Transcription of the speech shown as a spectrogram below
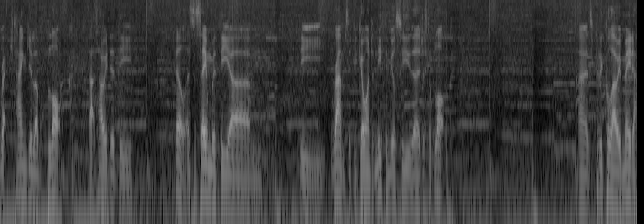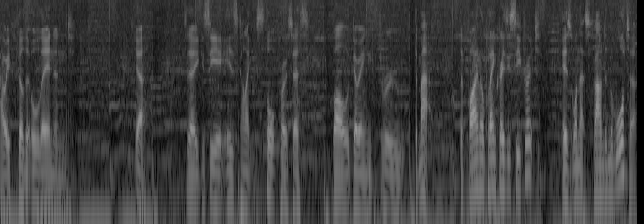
rectangular block. That's how he did the hill. It's the same with the um, the ramps. If you go underneath them, you'll see they're just a block. And it's pretty cool how he made it, how he filled it all in, and yeah. So there you can see his kind of like thought process while going through the map. The final Plane Crazy secret is one that's found in the water.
